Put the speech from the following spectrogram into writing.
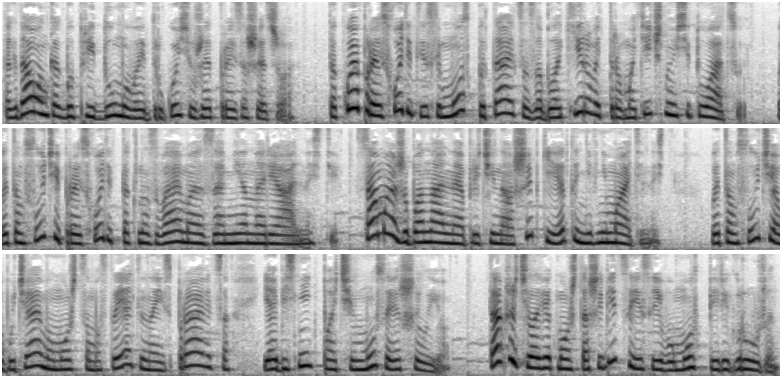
тогда он как бы придумывает другой сюжет произошедшего. Такое происходит, если мозг пытается заблокировать травматичную ситуацию. В этом случае происходит так называемая замена реальности. Самая же банальная причина ошибки – это невнимательность. В этом случае обучаемый может самостоятельно исправиться и объяснить, почему совершил ее. Также человек может ошибиться, если его мозг перегружен.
